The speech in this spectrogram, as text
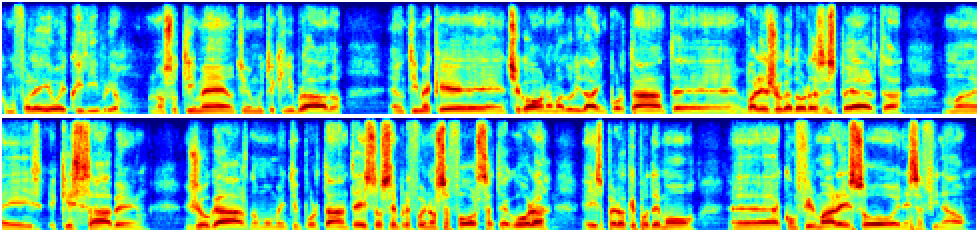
como falei, o equilíbrio. O nosso time é um time muito equilibrado, é um time que chegou a uma maturidade importante, várias jogadoras espertas, mas que sabem jogar no momento importante. Isso sempre foi nossa força até agora e espero que podemos eh, confirmar isso nessa final.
